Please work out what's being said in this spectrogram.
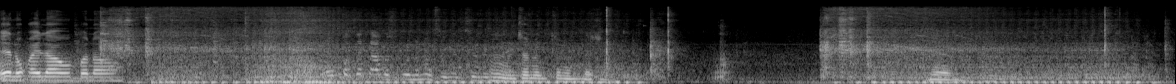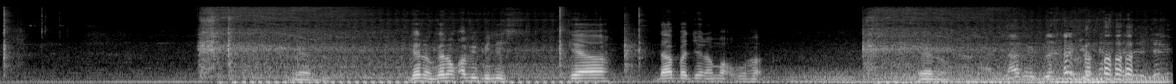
Ayan, o, kailangan mo pa ng... oh, pagkatapos po naman, sunod-sunod Hmm, na. sunod-sunod na siya. Yan. Yan. Ganon, ganon kabibilis. Kaya, dapat yun ang makuha. Yan o. Vlogger vlog.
